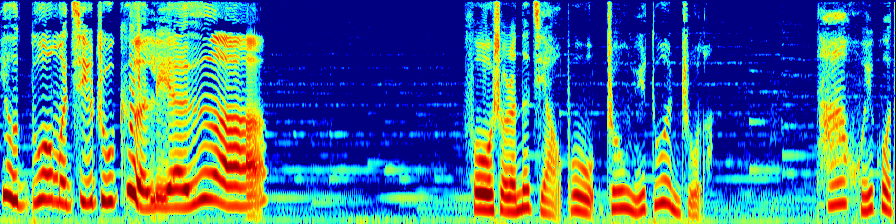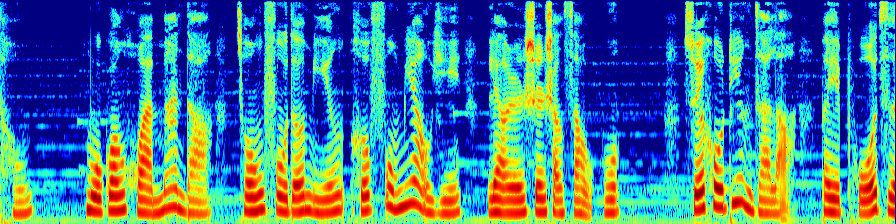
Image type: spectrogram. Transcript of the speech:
有多么凄楚可怜啊！副手人的脚步终于顿住了，他回过头，目光缓慢的从傅德明和傅妙仪两人身上扫过，随后定在了被婆子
